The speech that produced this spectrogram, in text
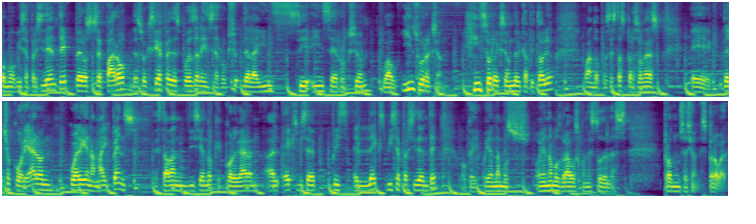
Como vicepresidente, pero se separó de su ex jefe después de la insurrección, de la insurrección, wow, insurrección, insurrección del Capitolio, cuando pues estas personas, eh, de hecho, corearon, cuelguen a Mike Pence, estaban diciendo que colgaran al ex, el ex vicepresidente. Ok, hoy andamos, hoy andamos bravos con esto de las pronunciaciones, pero bueno.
